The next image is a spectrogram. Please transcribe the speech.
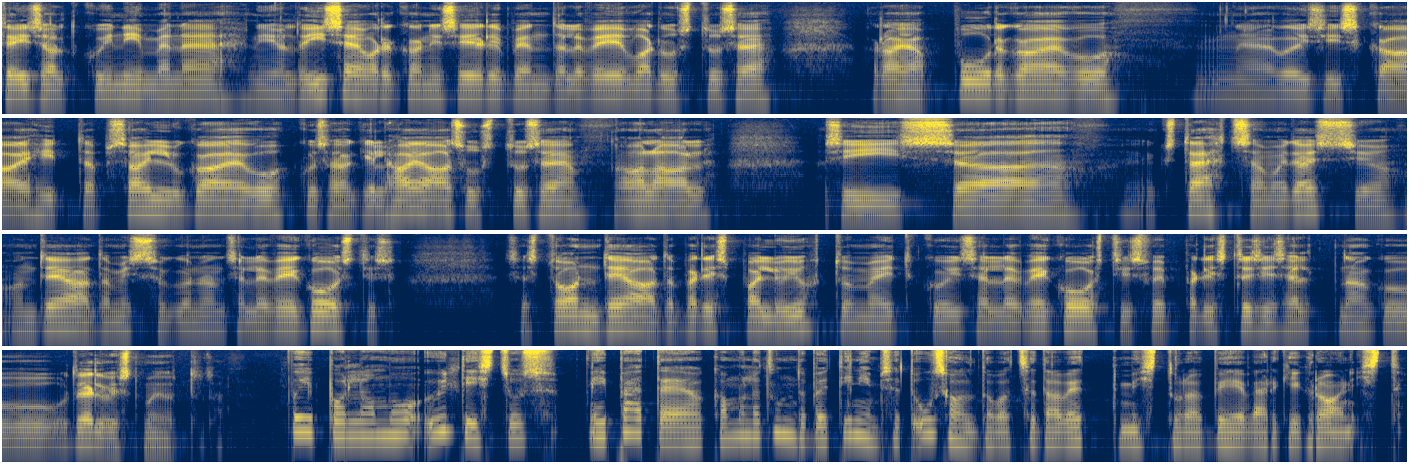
teisalt, kui inimene nii-öelda ise organiseerib endale veevarustuse, rajab puurkaevu äh, või siis ka ehitab salvkaevu kusagil hajaasustuse alal, siis äh, üks tähtsamaid asju on teada, missugune on selle vee koostis sest on teada päris palju juhtumeid, kui selle vee koostis võib päris tõsiselt nagu tervist mõjutada. võib-olla mu üldistus ei päde, aga mulle tundub, et inimesed usaldavad seda vett, mis tuleb veevärgi kraanist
